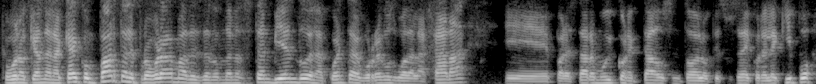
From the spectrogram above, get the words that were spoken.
Qué bueno que andan acá y compartan el programa desde donde nos estén viendo en la cuenta de Borregos Guadalajara. Eh, para estar muy conectados en todo lo que sucede con el equipo.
